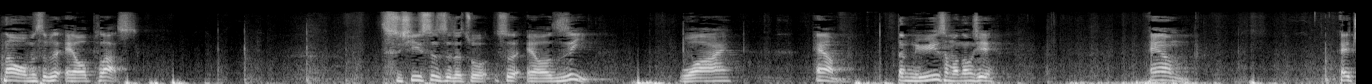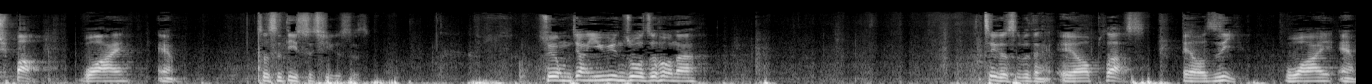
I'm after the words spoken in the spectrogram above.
那我们是不是 L plus？十七式子的左是 Lz y m 等于什么东西？m h bar y m，这是第十七个式子。所以我们这样一运作之后呢，这个是不是等于 L plus Lz y m？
